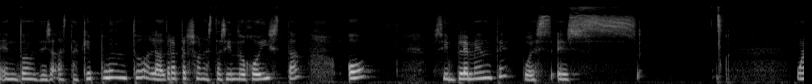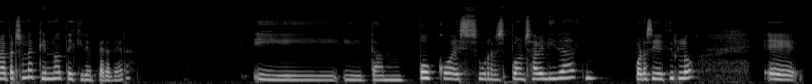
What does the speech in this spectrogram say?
Entonces, ¿hasta qué punto la otra persona está siendo egoísta o simplemente pues es una persona que no te quiere perder? Y, y tampoco es su responsabilidad, por así decirlo, eh,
